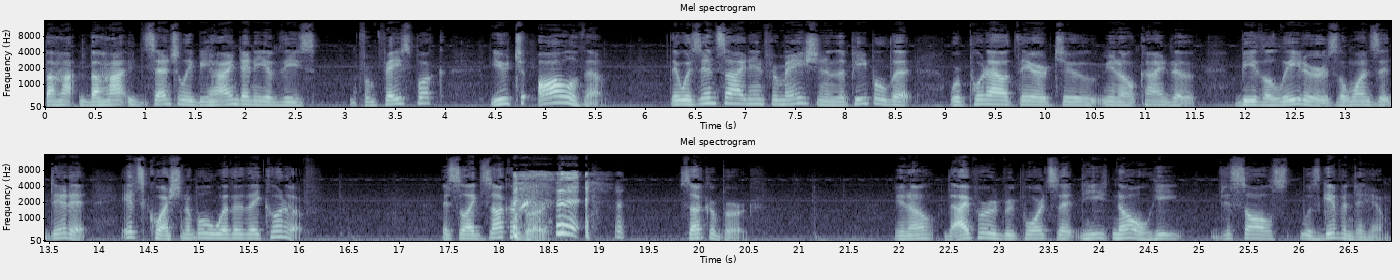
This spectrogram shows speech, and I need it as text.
behind, behind essentially behind any of these from Facebook, you to all of them, there was inside information, and the people that were put out there to you know kind of be the leaders, the ones that did it. It's questionable whether they could have. It's like Zuckerberg. Zuckerberg. You know, I've heard reports that he no, he this all was given to him.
